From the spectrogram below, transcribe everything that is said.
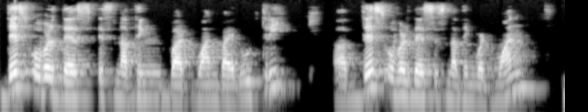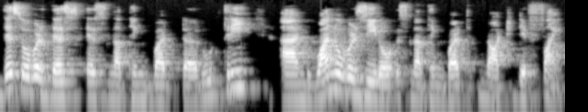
This over this is nothing but 1 by root 3. Uh, this over this is nothing but 1. This over this is nothing but uh, root 3. And 1 over 0 is nothing but not defined.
